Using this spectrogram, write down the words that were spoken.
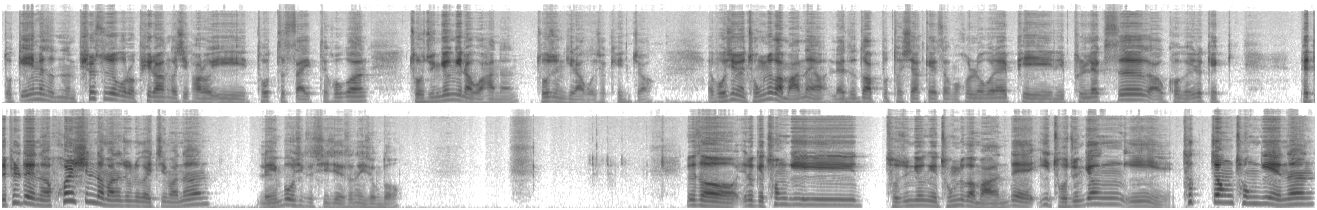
또 게임에서는 필수적으로 필요한 것이 바로 이 도트 사이트 혹은 조준경이라고 하는 조준기라고 적혀 있죠. 보시면 종류가 많아요. 레드닷부터 시작해서 뭐 홀로그래피, 리플렉스, 어, 그거 이렇게 배틀필드에는 훨씬 더 많은 종류가 있지만은 레인보우 식스 시즈에서는 이 정도. 그래서 이렇게 총기 조준경의 종류가 많은데 이 조준경이 특정 총기에는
